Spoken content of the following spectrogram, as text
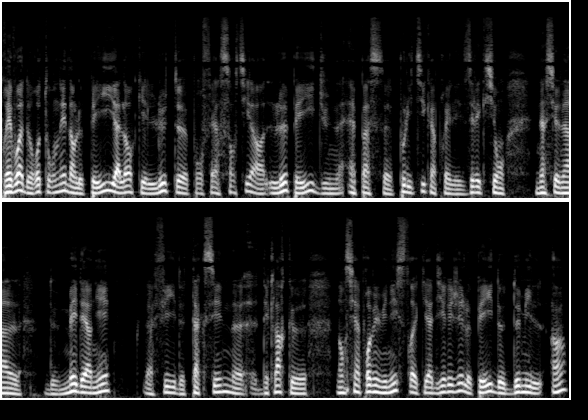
prévoit de retourner dans le pays alors qu'il lutte pour faire sortir le pays d'une impasse politique après les élections nationales de mai dernier. La fille de Thaksin déclare que l'ancien Premier ministre qui a dirigé le pays de 2001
